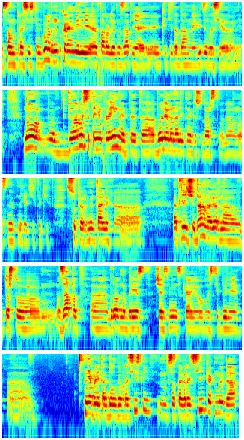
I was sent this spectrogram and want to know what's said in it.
самым российским городом. Ну, по крайней мере, пару лет назад я э, какие-то данные видел, исследования. Но э, Беларусь это не Украина, это, это более монолитное государство. Да? У нас нет никаких таких супер ментальных а, отличий. Да, наверное, то, что Запад, а, Гродно, Брест, часть Минской области были а, не были так долго в российской, в составе России, как мы, да,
